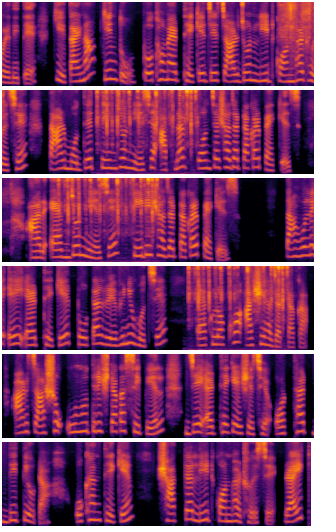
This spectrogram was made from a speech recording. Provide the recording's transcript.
করে দিতে। কি, তাই না? কিন্তু প্রথম অ্যাড থেকে যে চারজন লিড কনভার্ট হয়েছে, তার মধ্যে তিনজন নিয়েছে আপনার পঞ্চাশ হাজার টাকার প্যাকেজ আর একজন নিয়েছে তিরিশ হাজার টাকার প্যাকেজ তাহলে এই অ্যাড থেকে টোটাল রেভিনিউ হচ্ছে এক লক্ষ আশি হাজার টাকা। আর চারশো উনত্রিশ টাকা সিপিএল যে অ্যাড থেকে এসেছে, অর্থাৎ দ্বিতীয়টা, ওখান থেকে সাতটা লিড কনভার্ট হয়েছে রাইট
